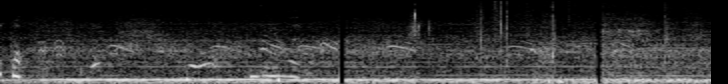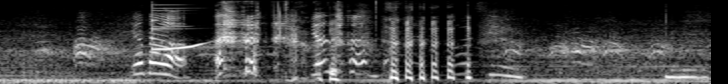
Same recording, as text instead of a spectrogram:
いか全然やばいやだ やだ。どうしよう。うん。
